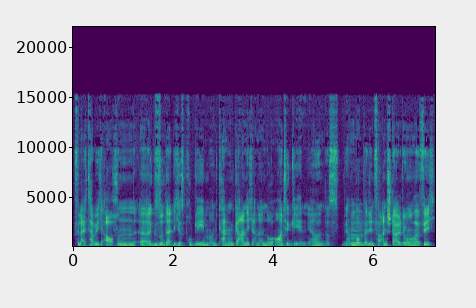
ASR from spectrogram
Vielleicht habe ich auch ein äh, gesundheitliches Problem und kann gar nicht an andere Orte gehen. Ja, das, wir haben mhm. auch bei den Veranstaltungen häufig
